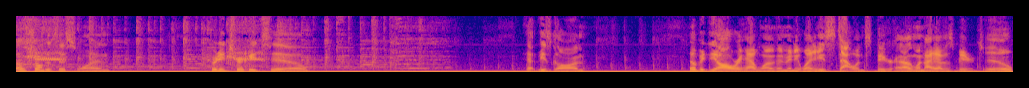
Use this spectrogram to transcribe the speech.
How strong is this one? Pretty tricky, too. Yep, he's gone. Big deal. I already have one of him anyway. He's that one's bigger. Uh, the one I have is bigger too.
